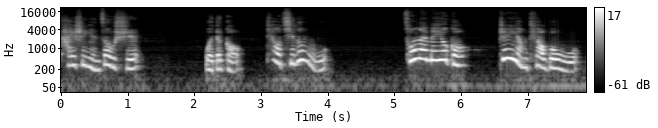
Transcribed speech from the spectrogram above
开始演奏时，我的狗跳起了舞。从来没有狗。这样跳过舞，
